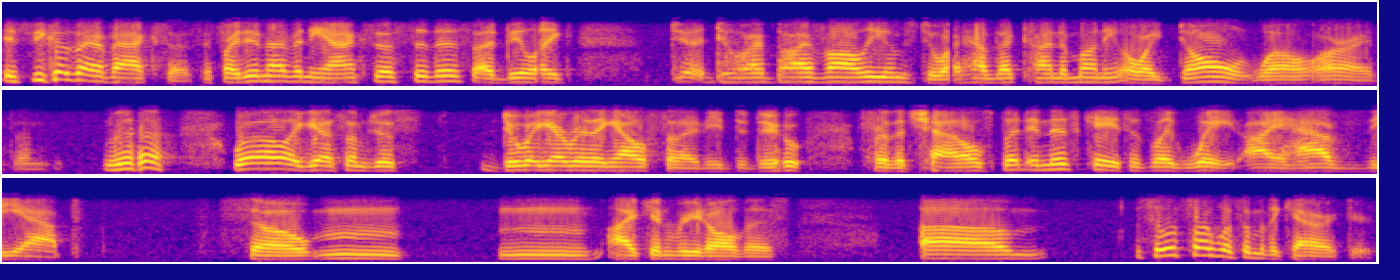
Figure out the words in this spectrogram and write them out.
it's because I have access. If I didn't have any access to this, I'd be like, do, do I buy volumes? Do I have that kind of money? Oh, I don't. Well, all right then. well, I guess I'm just doing everything else that I need to do for the channels. But in this case, it's like, wait, I have the app. So, mm, hmm, I can read all this. Um, so let's talk about some of the characters.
